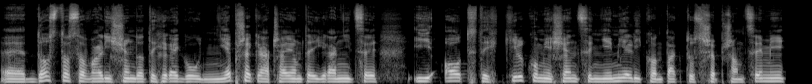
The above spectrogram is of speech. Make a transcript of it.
e, dostosowali się do tych reguł, nie przekraczają tej granicy i od tych kilku miesięcy nie mieli kontaktu z szepczącymi.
